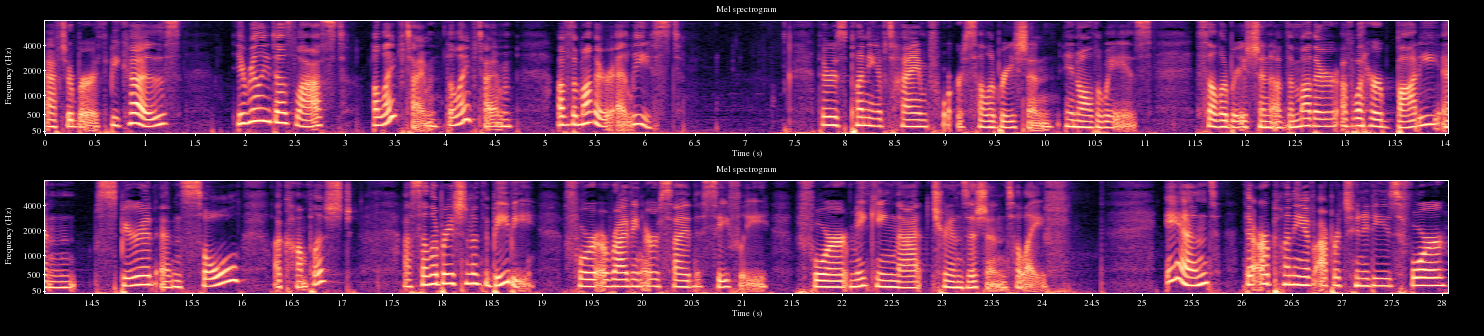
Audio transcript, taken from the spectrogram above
after birth because it really does last a lifetime, the lifetime of the mother at least. There is plenty of time for celebration in all the ways celebration of the mother, of what her body and spirit and soul accomplished, a celebration of the baby for arriving earthside safely, for making that transition to life. And there are plenty of opportunities for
